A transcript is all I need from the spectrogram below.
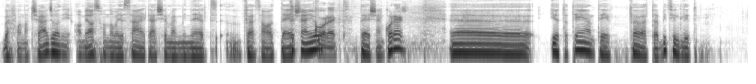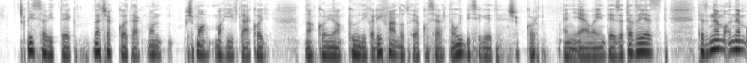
be fognak csárgyalni, ami azt mondom, hogy a szállításért meg mindenért felszámolt teljesen jó. Korrekt. Teljesen korrekt. Jött a TNT, felvette a biciklit, visszavitték, lecsekkolták, mond, és ma, ma hívták, hogy na akkor mi van, küldik a rifándot, hogy akkor szeretne új biciklit, és akkor ennyi el van intézve. Tehát, hogy ez, tehát nem, nem,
